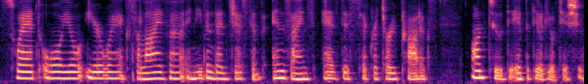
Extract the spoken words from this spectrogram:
sweat, oil, earwax, saliva, and even digestive enzymes as the secretory products onto the epithelial tissue.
